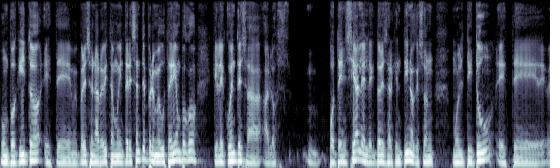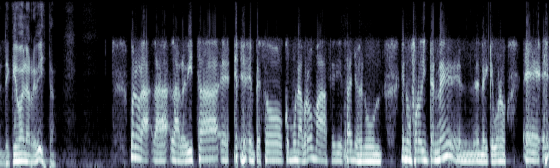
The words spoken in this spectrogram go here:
un poquito. Este, me parece una revista muy interesante, pero me gustaría un poco que le cuentes a, los mm, potenciales lectores argentinos, que son multitud, este, de qué va la revista. Bueno, la, la, revista eh, empezó como una broma hace 10 años en un, en un foro de internet en, el que, bueno, eh,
